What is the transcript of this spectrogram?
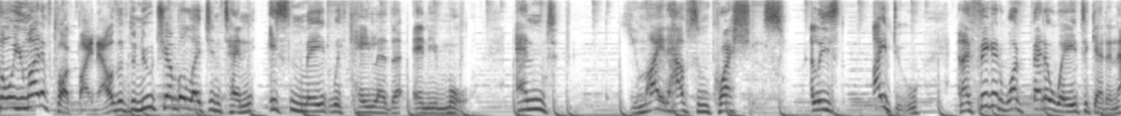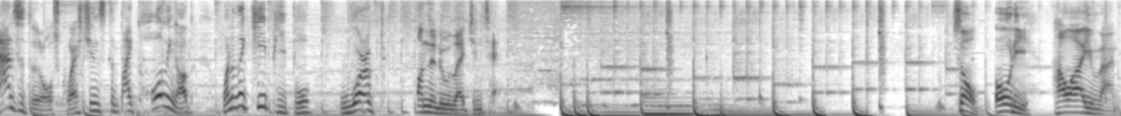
So you might have clocked by now that the new Tiempo Legend 10 isn't made with K-leather anymore. And you might have some questions. At least I do. And I figured what better way to get an answer to those questions than by calling up one of the key people who worked on the new Legend 10. So, Odie, how are you, man?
